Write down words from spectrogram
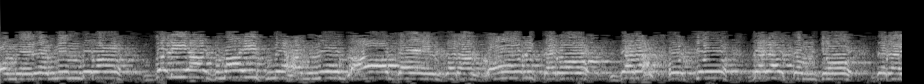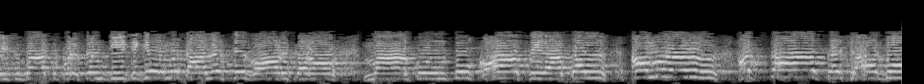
اور میرے ممبروں، بڑی آزمائش میں ہم لوگ آ گئے۔ ذرا غور کرو، ذرا سوچو، ذرا سمجھو، ذرا اس بات پر سنجیدگی اور مطالب سے غور کرو۔ ماں کن تو قاتل امر حتہ تشادو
